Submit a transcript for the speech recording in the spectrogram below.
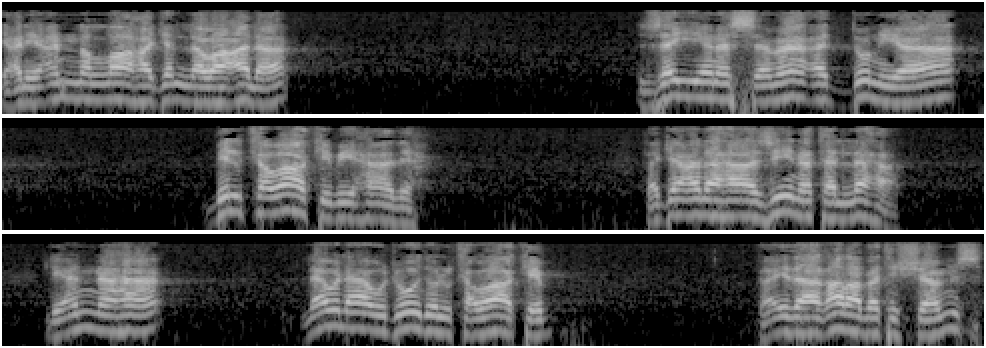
يعني أن الله جل وعلا زين السماء الدنيا بالكواكب هذه فجعلها زينة لها لأنها لولا وجود الكواكب فإذا غربت الشمس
